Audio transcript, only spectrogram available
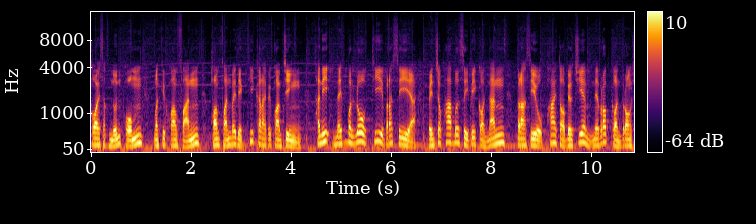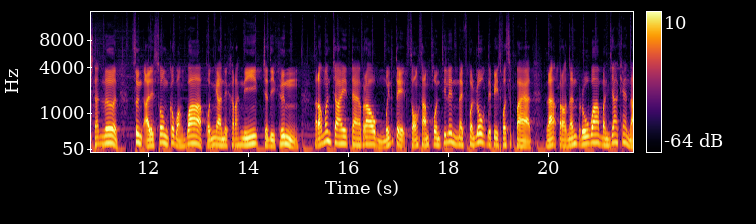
คอยสนับสนุนผม มันคือความฝัน ความฝันวัยเด็กที่กลายเป็นความจริง ท่านี้ในฟุตบอลโลกที่รัสเซียเป็นเจ้าภาพเมื่อ 4 ปีก่อนนั้น บราซิลพ่ายต่อเบลเยียมในรอบก่อนรองชนะเลิศ ซึ่งอาริซงก็หวังว่าผลงานในครั้งนี้จะดีขึ้นเรามั่นใจแต่เราเหมือนเตะ 2-3 คนที่เล่นในฟุตบอลโลกในปี 2018 และเรานั้นรู้ว่ามันยากแค่ไหน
